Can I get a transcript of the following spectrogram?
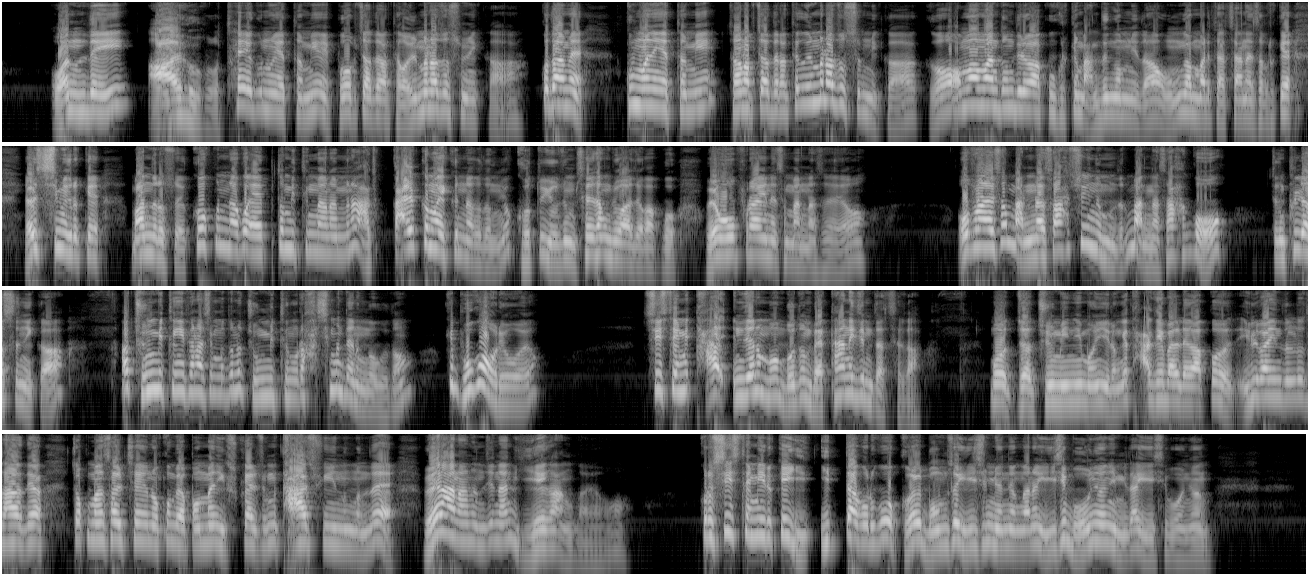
one day 아유 퇴근 후 애터미 부업자들한테 얼마나 좋습니까? 그 다음에 good morning 애터미 전업자들한테 얼마나 좋습니까? 그거 어마어마한 돈 들여갖고 그렇게 만든 겁니다. 온갖 머리 다 짜내서 그렇게 열심히 그렇게 만들었어요. 그거 끝나고 애프터 미팅만 하면 아주 깔끔하게 끝나거든요. 그것도 요즘 세상 좋아져 갖고 왜 오프라인에서 만나서 해요? 오프라인에서 만나서 할 수 있는 분들은 만나서 하고 지금 풀렸으니까. 아, 줌 미팅이 편하신 분들은 줌 미팅으로 하시면 되는 거거든. 그게 뭐가 어려워요? 시스템이 다, 이제는 뭐 모든 메커니즘 자체가 뭐 저 줌이니 뭐 이런 게 다 개발돼 갖고 일반인들도 다 그냥 조금만 설치해 놓고 몇 번만 익숙해 주면 다 할 수 있는 건데 왜 안 하는지 난 이해가 안 가요. 그리고 시스템이 이렇게 이- 있다 그러고 그걸 몸소 20몇 년간은 25년입니다. 25년.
